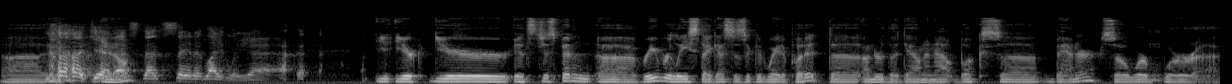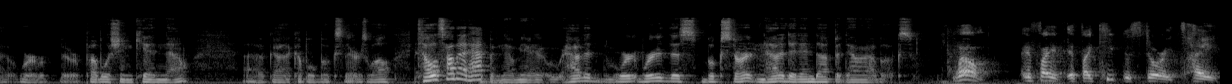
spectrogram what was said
yeah, you know? that's that's saying it lightly. Yeah. you're you're it's just been uh, re-released i guess is a good way to put it uh, under the down and out books uh, banner so we're we're, uh, we're we're publishing kin now uh, i've got a couple books there as well tell us how that happened i mean how did where, where did this book start and how did it end up at down and out books well if i if i keep the story tight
